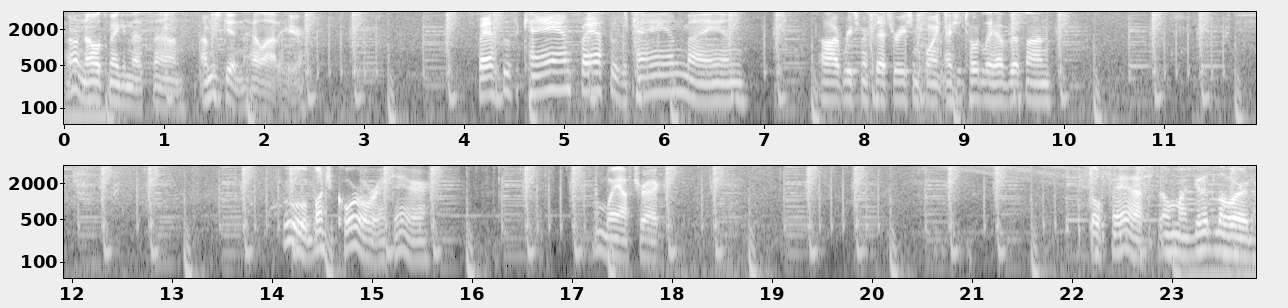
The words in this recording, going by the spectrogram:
I don't know what's making that sound. I'm just getting the hell out of here. Fast as I can, fast as I can, man. Oh, I've reached my saturation point. I should totally have this on. Ooh, a bunch of coral right there. I'm way off track. So fast. Oh my good lord.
